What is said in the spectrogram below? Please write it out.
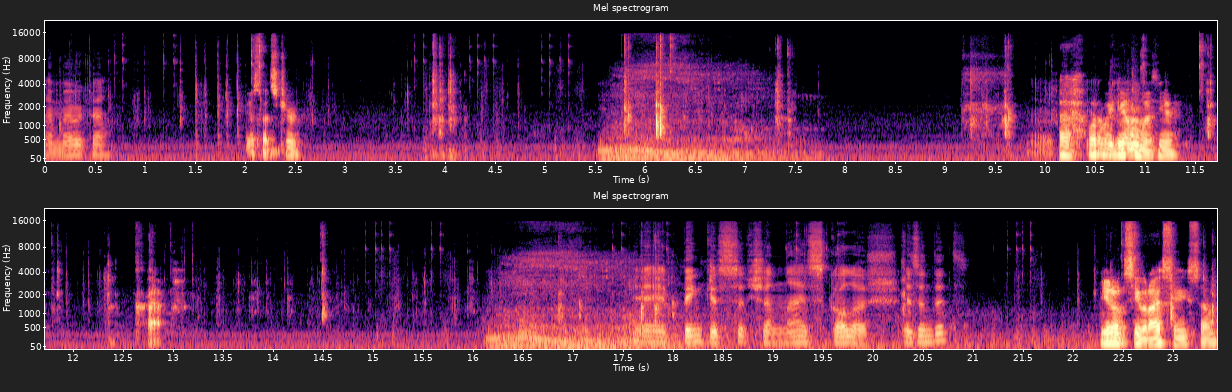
America. Yes, that's true. Uh, what are we dealing with here? Crap. Hey, pink is such a nice color, isn't it? You don't see what I see, so.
